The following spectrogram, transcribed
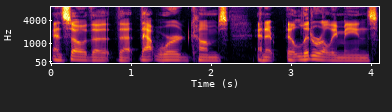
And so the that that word comes, and it it literally means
